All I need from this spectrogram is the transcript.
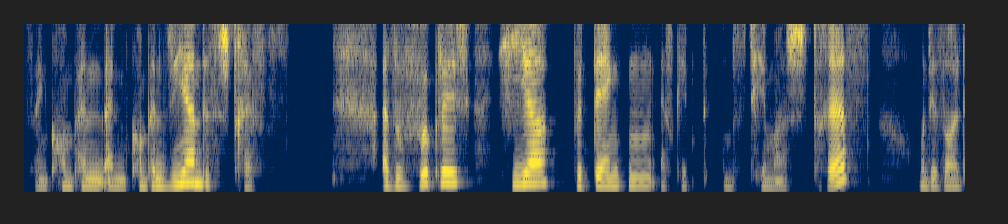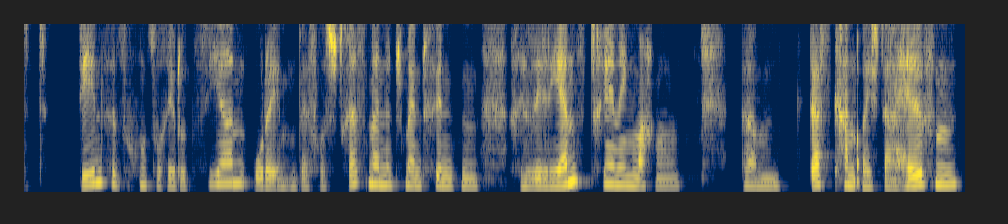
Es ist ein Kompen ein Kompensieren des Stresses. Also wirklich hier bedenken, es geht ums Thema Stress und ihr solltet den versuchen zu reduzieren oder eben 'n besseres Stressmanagement finden, Resilienztraining machen. Ähm, das kann euch da helfen.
